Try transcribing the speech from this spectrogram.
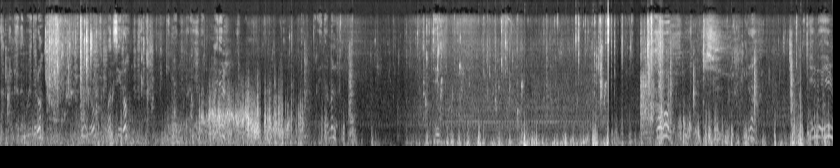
Takal agad mga idol oh. Yun, oh. Wag, zero. Yan, mga idol. Ay naman. Ayun. Oh, oh. Yan na. Yun mo, yun.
